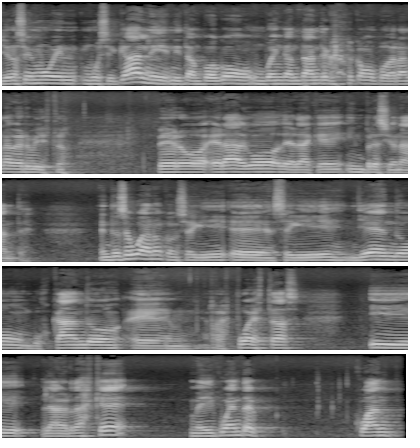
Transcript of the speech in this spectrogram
yo no soy muy musical ni, ni tampoco un buen cantante como podrán haber visto. Pero era algo de verdad que impresionante. Entonces, bueno, conseguí, eh, seguir yendo, buscando eh, respuestas y la verdad es que me di cuenta cuán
